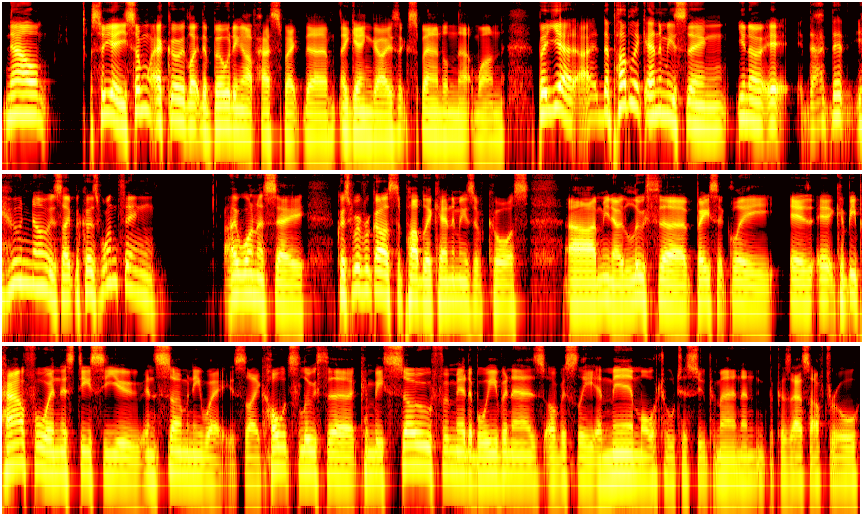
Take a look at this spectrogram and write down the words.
Now, so yeah, you somewhat echoed like the building up aspect there. Again, guys, expand on that one. But yeah, uh, the public enemies thing, you know, it that, that who knows? Like because one thing I want to say, because with regards to public enemies, of course, um, you know, Luthor basically is it could be powerful in this DCU in so many ways. Like Hoult's Luthor can be so formidable, even as obviously a mere mortal to Superman, and because that's after all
